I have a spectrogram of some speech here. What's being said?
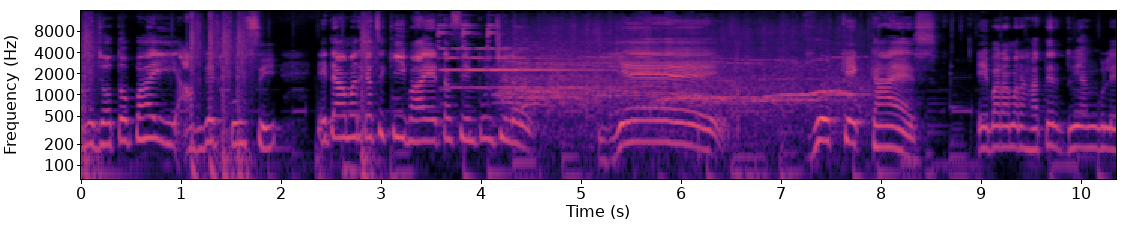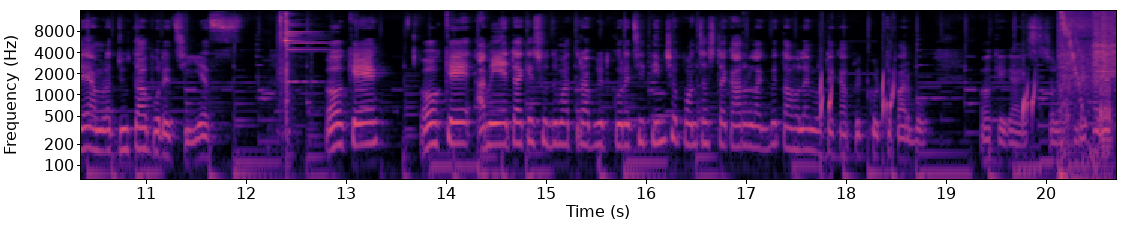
আমি যত ভাই আপগ্রেড করছি, এটা আমার কাছে কি ভাই? এটা সিম্পল ছিল। ইয়ে ওকে কায়েস এবার আমার হাতের দুই আঙ্গুলে আমরা জুতা পরেছি ইয়েস ওকে ওকে আমি এটাকে শুধুমাত্র আপডেট করেছি, তিনশো পঞ্চাশ টাকা আরও লাগবে, তাহলে আমি ওটাকে আপডেট করতে পারব। ওকে গাইস চলো দেখা যাক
